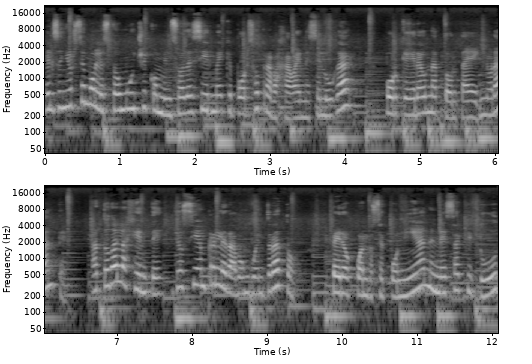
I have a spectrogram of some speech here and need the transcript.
El señor se molestó mucho y comenzó a decirme que por eso trabajaba en ese lugar, porque era una tonta e ignorante. A toda la gente yo siempre le daba un buen trato, pero cuando se ponían en esa actitud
